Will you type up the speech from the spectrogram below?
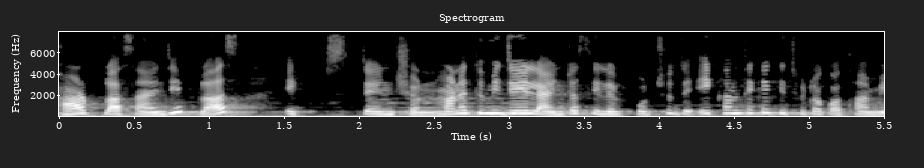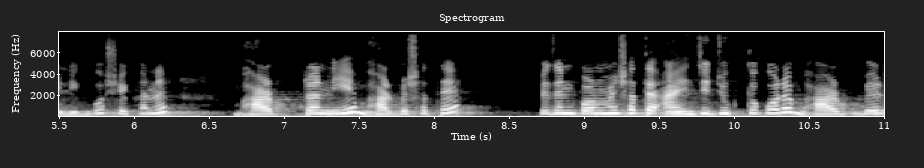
ভার প্লাস আইএনজি প্লাস এক্সটেনশন। মানে তুমি যেই লাইনটা সিলেক্ট করছ যে এখান থেকে কিছুটা কথা আমি লিখব, সেখানে ভার্বটা নিয়ে ভার্বের সাথে প্রেজেন্ট ফর্মের সাথে আইএনজি যুক্ত করে ভার্বের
